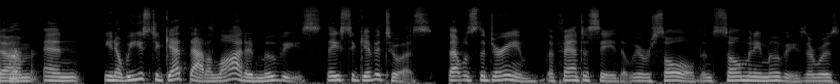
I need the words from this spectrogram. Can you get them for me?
um and you know, we used to get that a lot in movies. They used to give it to us. That was the dream, the fantasy that we were sold in so many movies. There was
